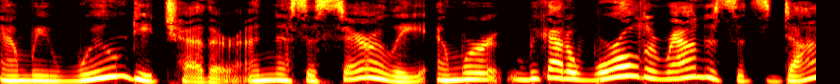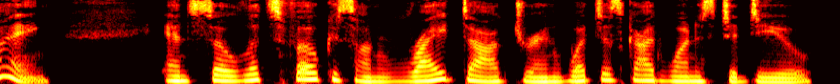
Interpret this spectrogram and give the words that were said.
And we wound each other unnecessarily. And we're, we got a world around us that's dying. And so let's focus on right doctrine. What does God want us to do?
